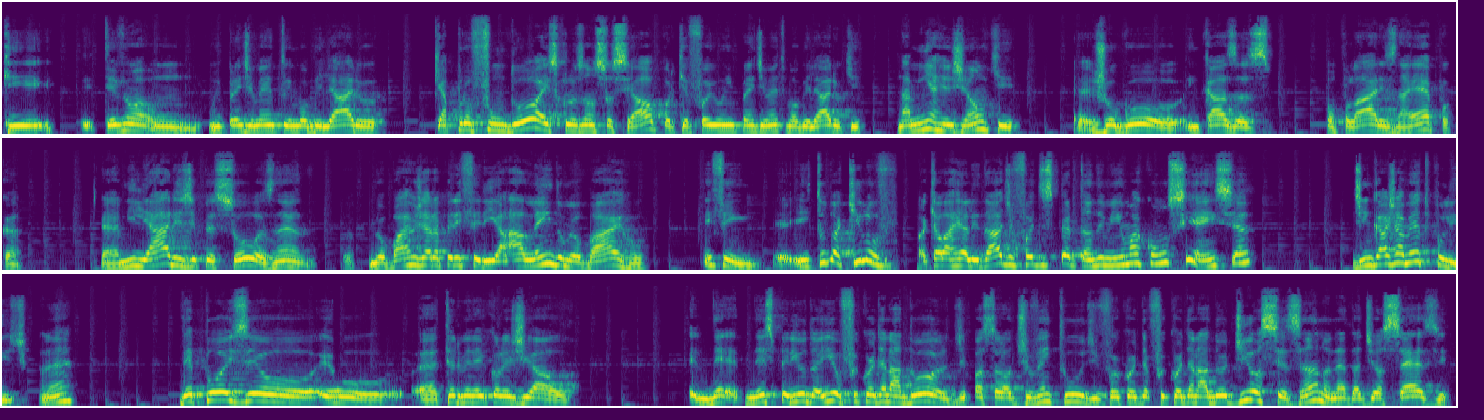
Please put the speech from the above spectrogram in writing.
que teve uma, um, um empreendimento imobiliário que aprofundou a exclusão social, porque foi um empreendimento imobiliário que, na minha região, que é, jogou em casas populares na época, é, milhares de pessoas, né? Meu bairro já era periferia. Além do meu bairro, enfim, e tudo aquilo, aquela realidade foi despertando em mim uma consciência de engajamento político, né? Depois eu, eu é, terminei o colegial. Nesse período aí eu fui coordenador de pastoral de juventude, fui coordenador diocesano né, da diocese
